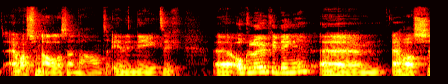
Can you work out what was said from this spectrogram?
er was van alles aan de hand, 91. Uh, ook leuke dingen. er was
